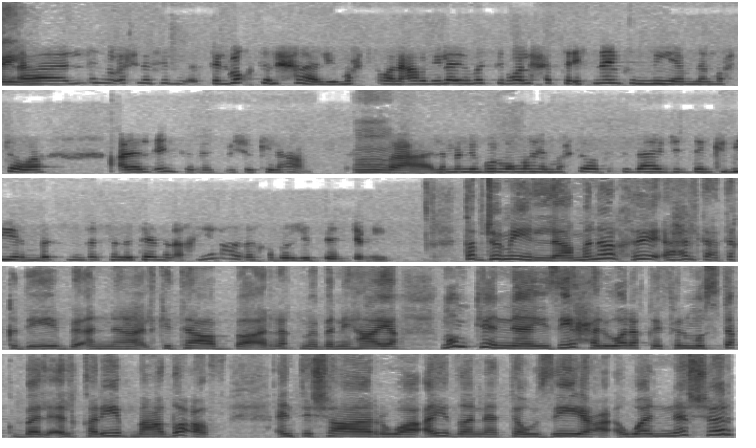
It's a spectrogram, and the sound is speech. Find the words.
أيوة. آه لأنه إحنا في, في الوقت الحالي المحتوى العربي لا يمثل ولا حتى 2% من المحتوى على الإنترنت بشكل عام. مم. فلما نقول والله المحتوى في تزايد جدا كبير بس من السنتين الاخيره هذا خبر جدا جميل. طب جميل. منار هل تعتقدي بأن الكتاب الرقمي بالنهاية ممكن يزيح الورقي في المستقبل القريب مع ضعف انتشار وأيضا التوزيع والنشر؟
